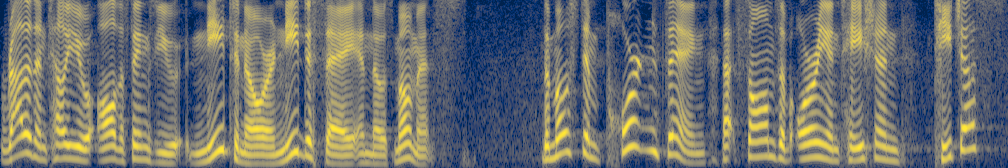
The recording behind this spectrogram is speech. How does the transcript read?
rather than tell you all the things you need to know or need to say in those moments, the most important thing that Psalms of orientation teach us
